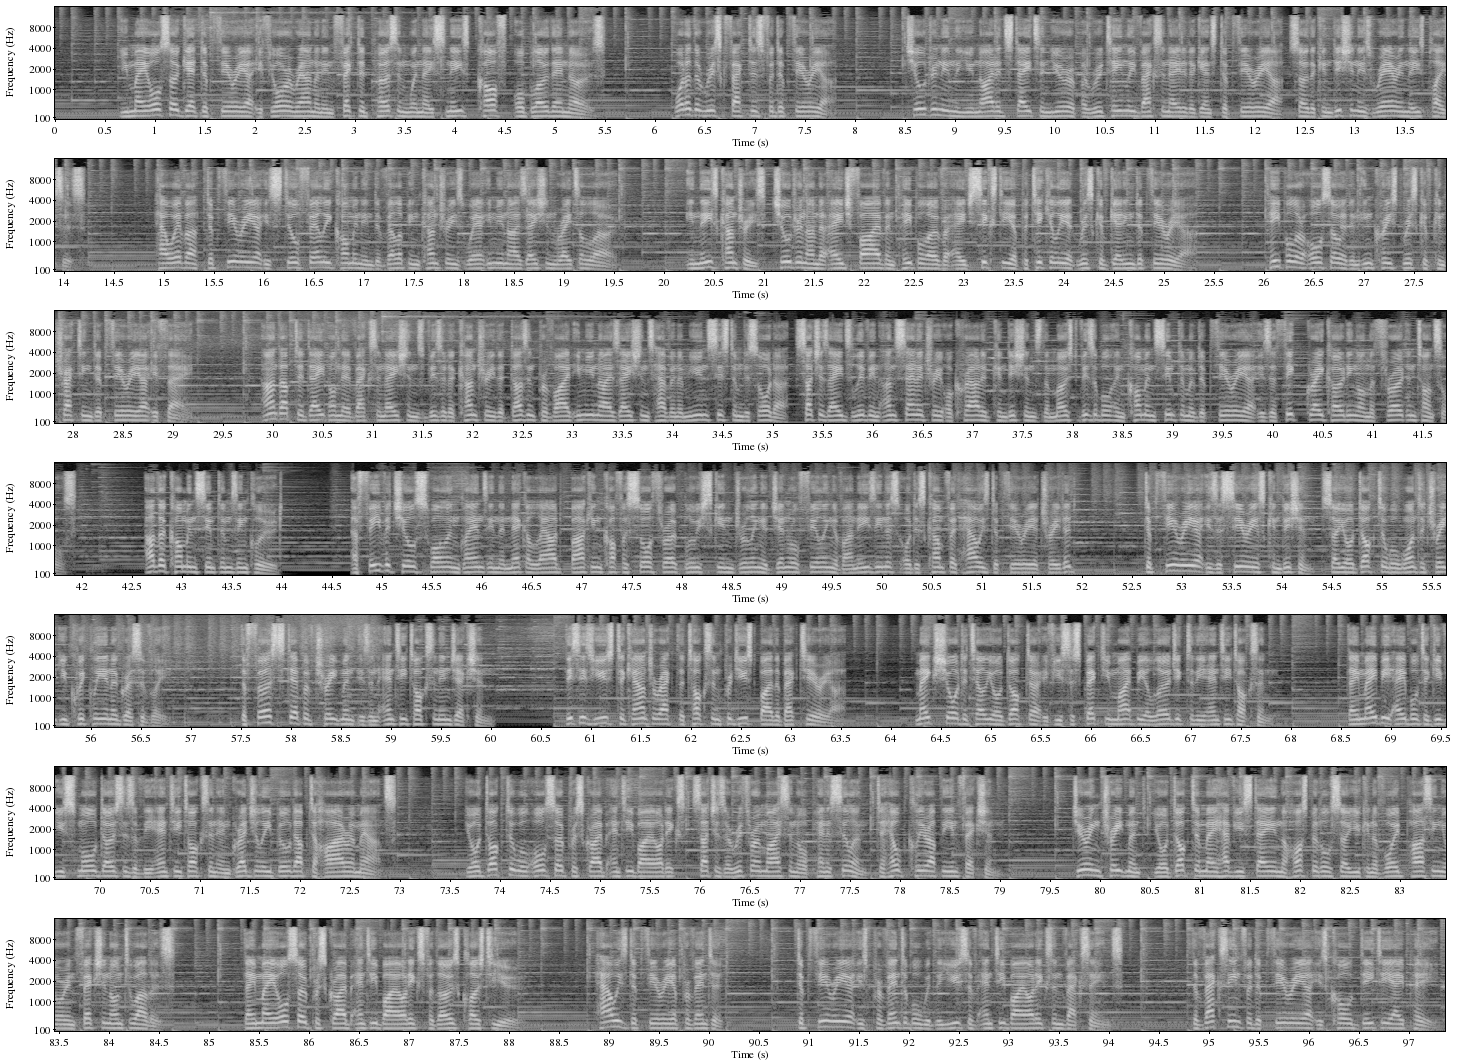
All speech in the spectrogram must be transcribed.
You may also get diphtheria if you're around an infected person when they sneeze, cough, or blow their nose. What are the risk factors for diphtheria? Children in the United States and Europe are routinely vaccinated against diphtheria, so the condition is rare in these places. However, diphtheria is still fairly common in developing countries where immunization rates are low. In these countries, children under age 5 and people over age 60 are particularly at risk of getting diphtheria. People are also at an increased risk of contracting diphtheria if they aren't up to date on their vaccinations visit a country that doesn't provide immunizations have an immune system disorder, such as AIDS live in unsanitary or crowded conditions the most visible and common symptom of diphtheria is a thick gray coating on the throat and tonsils. Other common symptoms include a fever chills swollen glands in the neck a loud, barking cough a sore throat bluish skin drooling a general feeling of uneasiness or discomfort How is diphtheria treated? Diphtheria is a serious condition, so your doctor will want to treat you quickly and aggressively. The first step of treatment is an antitoxin injection. This is used to counteract the toxin produced by the bacteria. Make sure to tell your doctor if you suspect you might be allergic to the antitoxin. They may be able to give you small doses of the antitoxin and gradually build up to higher amounts. Your doctor will also prescribe antibiotics, such as erythromycin or penicillin, to help clear up the infection. During treatment, your doctor may have you stay in the hospital so you can avoid passing your infection on to others. They may also prescribe antibiotics for those close to you. How is diphtheria prevented? Diphtheria is preventable with the use of antibiotics and vaccines. The vaccine for diphtheria is called DTaP.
